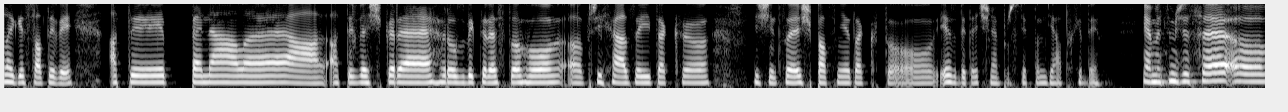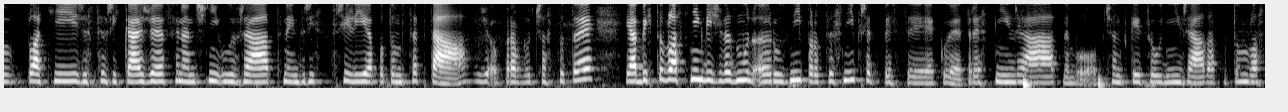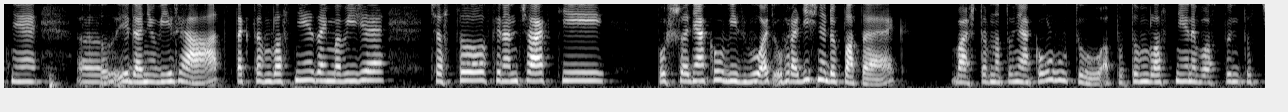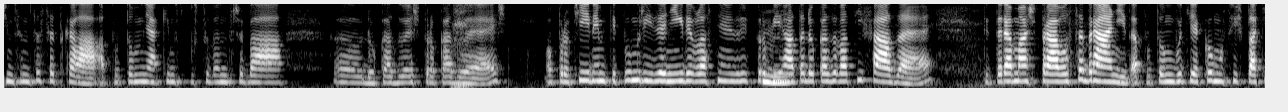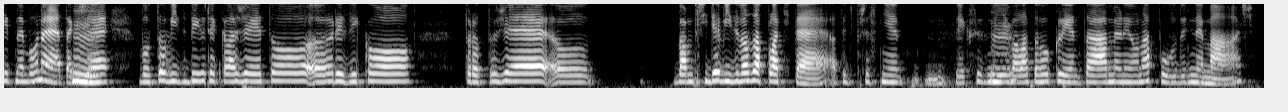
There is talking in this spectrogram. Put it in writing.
legislativy a ty penále a, a ty veškeré hrozby, které z toho uh, přicházejí, tak uh, když něco je špatně, tak to je zbytečné prostě v tom dělat chyby. Já myslím, že se uh, platí, že se říká, že finanční úřad nejdřív střílí a potom se ptá, že opravdu často to je. Já bych to vlastně, když vezmu různý procesní předpisy, jako je trestní řád nebo občanský soudní řád a potom vlastně uh, je daňový řád, tak tam vlastně je zajímavý, že uh, často finančák ti pošle nějakou výzvu, ať uhradíš nedoplatek, máš tam na to nějakou lhutu a potom vlastně, nebo aspoň to, s čím jsem se setkala, a potom nějakým způsobem třeba uh, dokazuješ, prokazuješ. Oproti jiným typům řízení, kde vlastně nejdřív probíhá hmm. ta dokazovací fáze, ty teda máš právo se bránit a potom buď jako musíš platit nebo ne. Takže hmm. o to víc bych řekla, že je to uh, riziko, protože uh, vám přijde výzva zaplaťte a teď přesně, jak jsi zmiňovala hmm. toho klienta miliona půl, teď nemáš.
